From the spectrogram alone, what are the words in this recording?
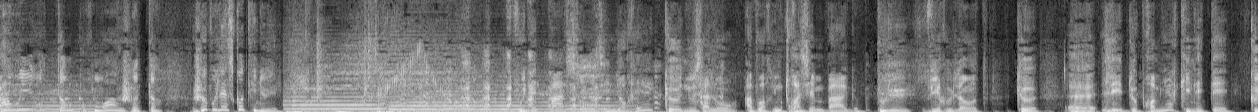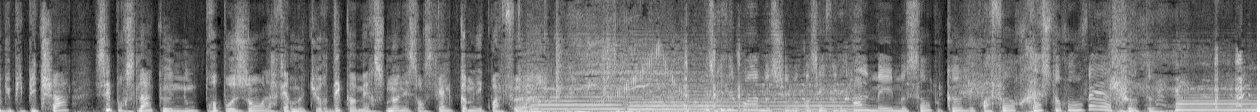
Ah oui, autant pour moi, je. Je vous laisse continuer. Vous n'êtes pas sans ignorer que nous allons avoir une troisième vague plus virulente que euh, les deux premières qui n'étaient que du pipi de chat. C'est pour cela que nous proposons la fermeture des commerces non essentiels comme les coiffeurs. Excusez-moi, monsieur le conseil fédéral, mais il me semble que les coiffeurs resteront ouverts,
